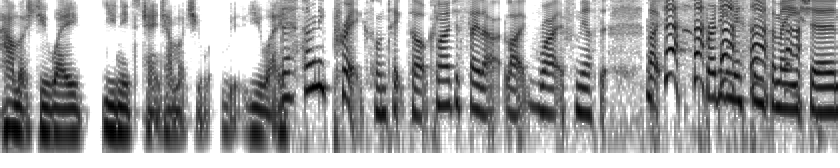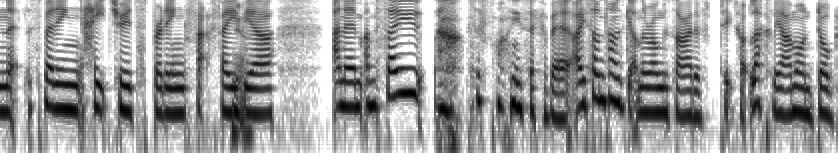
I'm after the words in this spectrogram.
how much do you weigh? You need to change how much you you weigh. There's so many pricks on TikTok. Can I just say that, like, right from the offset, like spreading misinformation, spreading hatred, spreading fat phobia. Yeah and um, I'm so I'm so fucking sick of it. I sometimes get on the wrong side of TikTok. Luckily, I'm on dog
